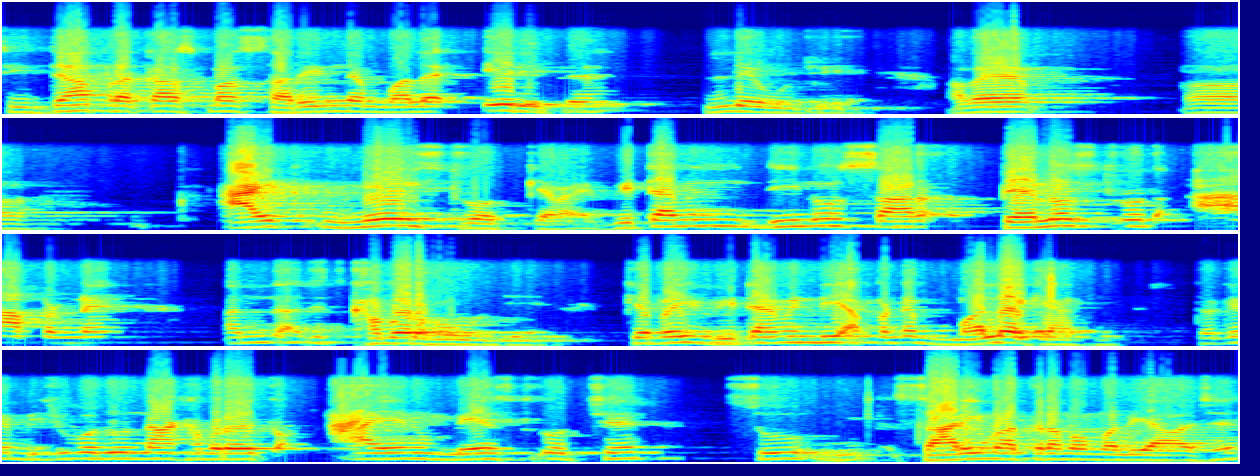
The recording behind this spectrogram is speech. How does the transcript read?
સીધા પ્રકાશમાં શરીરને મળે એ રીતે લેવું જોઈએ. હવે આ એક મેઇન સ્ત્રોત કહેવાય. વિટામિન ડી નો સાર, પહેલો સ્ત્રોત આ આપણને અંદાજિત ખબર હોવું જોઈએ કે ભાઈ વિટામિન ડી આપણને મળે ક્યાંથી? તો કે બીજું બધું ના ખબર હોય તો આ એનું મેન સ્ત્રોત છે, શું સારી માત્રામાં મળી આવે છે?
